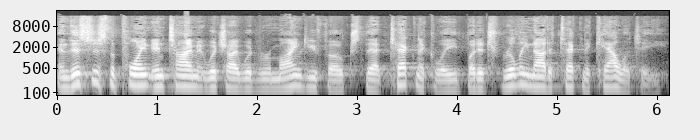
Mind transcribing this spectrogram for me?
And this is the point in time at which I would remind you folks that technically, but it's really not a technicality,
